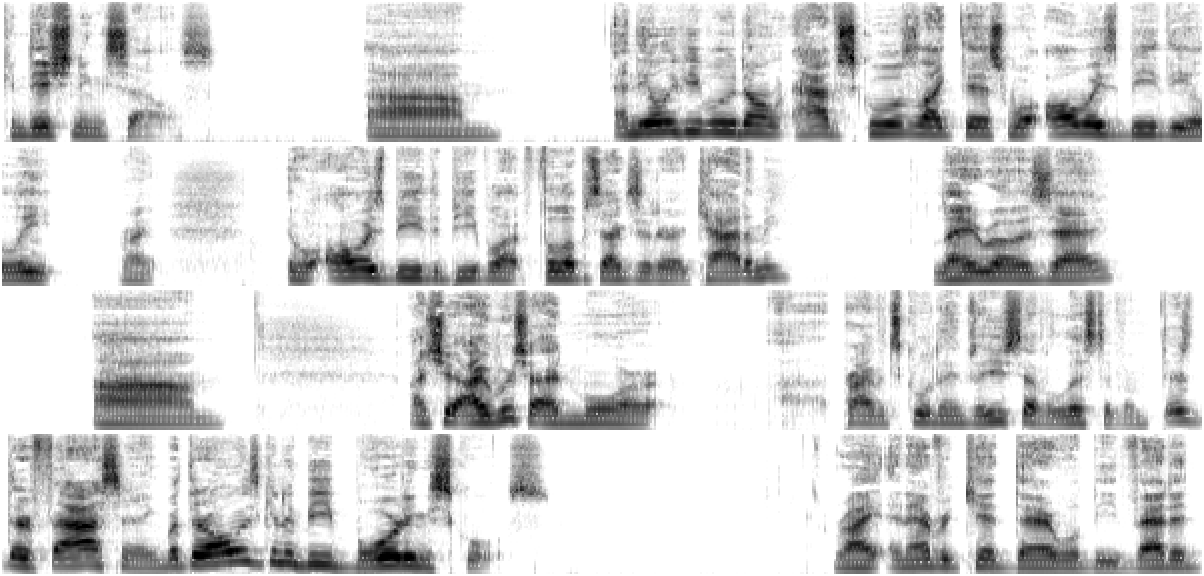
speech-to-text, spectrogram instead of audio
conditioning cells. Um, and the only people who don't have schools like this will always be the elite right? It will always be the people at Phillips Exeter Academy, Le Rosey. Um, I should. I wish I had more uh, private school names. I used to have a list of them. They're, they're fascinating, but they're always going to be boarding schools, right? And every kid there will be vetted.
